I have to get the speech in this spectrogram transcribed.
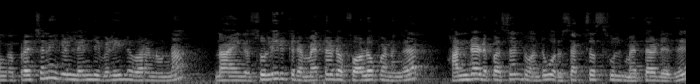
உங்க பிரச்சனைகள்ல இருந்து வெளியில வரணும்னா நான் இங்க சொல்லியிருக்கிற மெத்தடை ஃபாலோ பண்ணுங்க. ஹண்ட்ரட் பர்சன்ட் வந்து ஒரு சக்சஸ்ஃபுல் மெத்தட் இது.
